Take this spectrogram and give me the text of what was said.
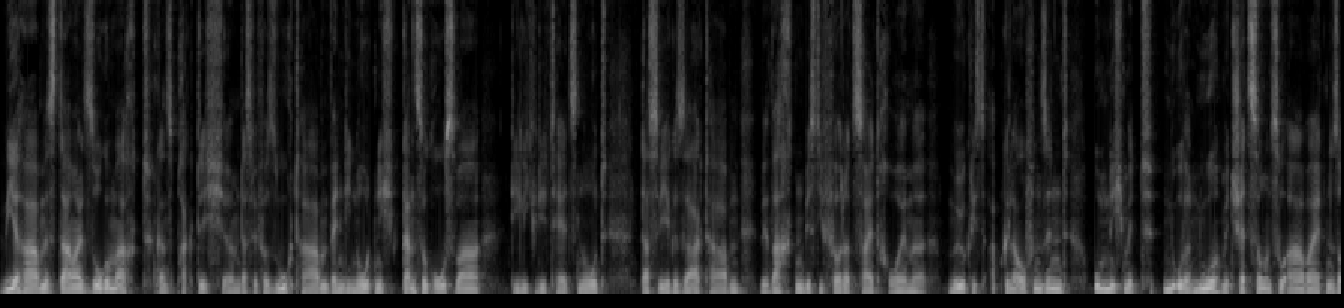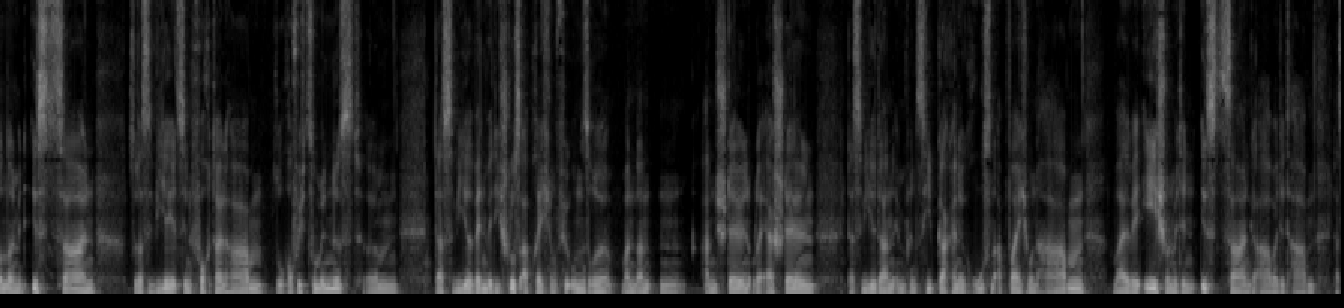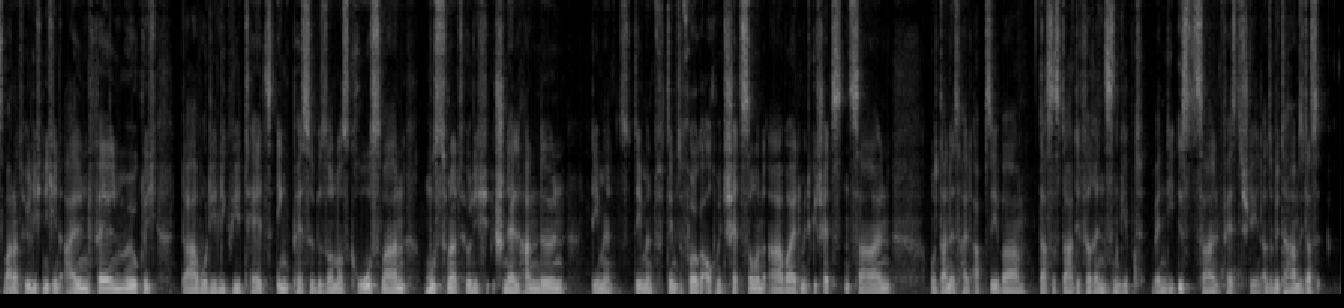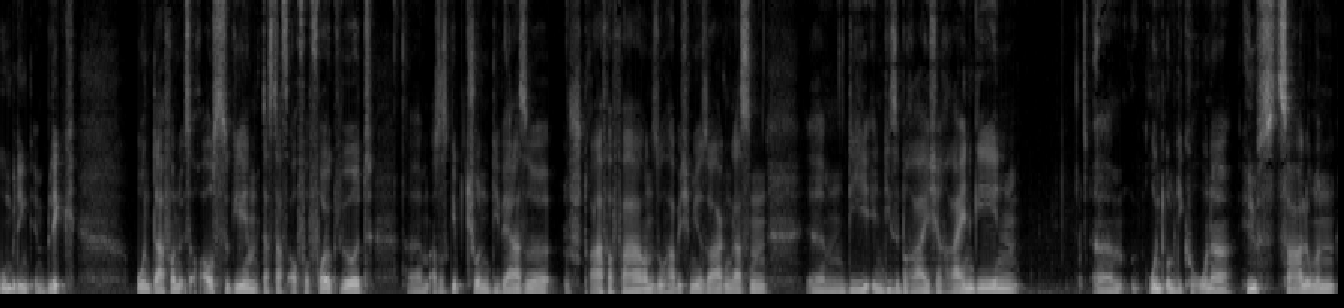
Wir haben es damals so gemacht, ganz praktisch, ähm, dass wir versucht haben, wenn die Not nicht ganz so groß war, die Liquiditätsnot, dass wir gesagt haben, wir warten, bis die Förderzeiträume möglichst abgelaufen sind, um nicht mit oder nur mit Schätzungen zu arbeiten, sondern mit Ist-Zahlen. Sodass wir jetzt den Vorteil haben, so hoffe ich zumindest, ähm, dass wir, wenn wir die Schlussabrechnung für unsere Mandanten anstellen oder erstellen, dass wir dann im Prinzip gar keine großen Abweichungen haben, weil wir eh schon mit den Ist-Zahlen gearbeitet haben. Das war natürlich nicht in allen Fällen möglich. Da, wo die Liquiditätsengpässe besonders groß waren, musste man natürlich schnell handeln, demzufolge auch mit Schätzungen arbeiten, mit geschätzten Zahlen. Und dann ist halt absehbar, dass es da Differenzen gibt, wenn die Ist-Zahlen feststehen. Also bitte haben Sie das unbedingt im Blick. Und davon ist auch auszugehen, dass das auch verfolgt wird. Ähm, also es gibt schon diverse Strafverfahren, so habe ich mir sagen lassen, ähm, die in diese Bereiche reingehen, ähm, rund um die Corona-Hilfszahlungen.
